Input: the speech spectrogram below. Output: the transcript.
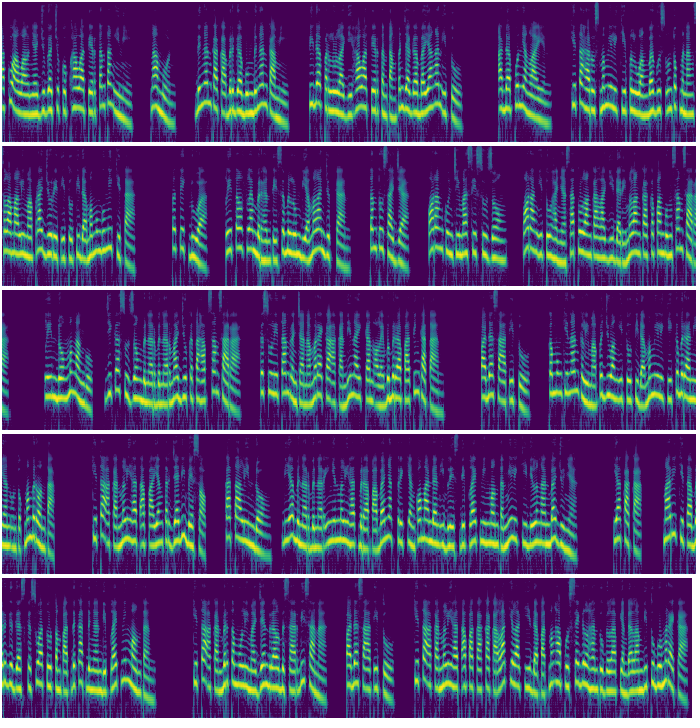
Aku awalnya juga cukup khawatir tentang ini. Namun, dengan kakak bergabung dengan kami, tidak perlu lagi khawatir tentang penjaga bayangan itu. Adapun yang lain, kita harus memiliki peluang bagus untuk menang selama lima prajurit itu tidak memunggungi kita. Petik 2. Little Flame berhenti sebelum dia melanjutkan. Tentu saja, orang kunci masih Suzong, orang itu hanya satu langkah lagi dari melangkah ke panggung samsara. Lindong mengangguk. Jika Suzong benar-benar maju ke tahap samsara, kesulitan rencana mereka akan dinaikkan oleh beberapa tingkatan. Pada saat itu, kemungkinan kelima pejuang itu tidak memiliki keberanian untuk memberontak. Kita akan melihat apa yang terjadi besok, kata Lindong. Dia benar-benar ingin melihat berapa banyak trik yang Komandan Iblis di Lightning Mountain miliki di lengan bajunya. Ya kakak, mari kita bergegas ke suatu tempat dekat dengan Deep Lightning Mountain. Kita akan bertemu lima jenderal besar di sana. Pada saat itu, kita akan melihat apakah kakak laki-laki dapat menghapus segel hantu gelap yang dalam di tubuh mereka.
